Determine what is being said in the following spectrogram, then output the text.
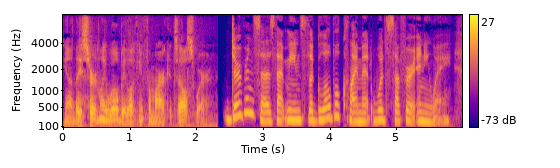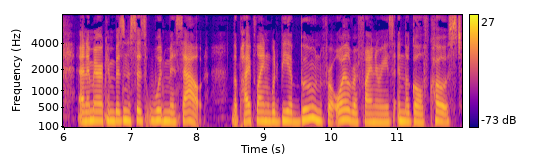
You know, they certainly will be looking for markets elsewhere. Durbin says that means the global climate would suffer anyway, and American businesses would miss out. The pipeline would be a boon for oil refineries in the Gulf Coast,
